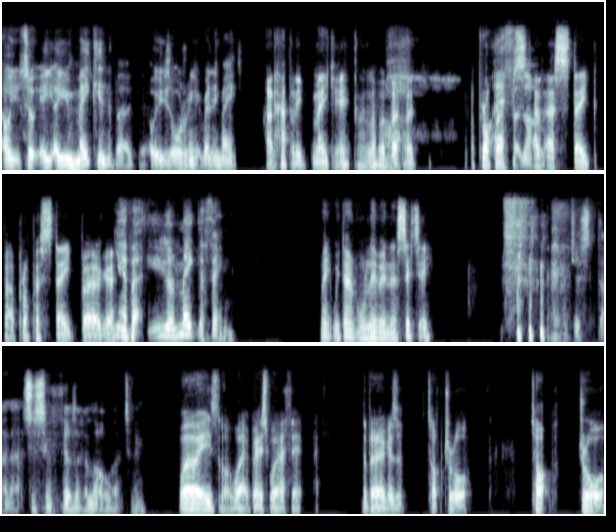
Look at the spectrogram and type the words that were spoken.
Oh, so are you making the burger or are you just ordering it ready made? I'd happily make it. I love a, bu- Oh, a, a proper effort, a, a steak, but a proper steak burger. Yeah, but you got to make the thing. Mate, we don't all live in a city. I just that that just feels like a lot of work to me. Well, it is a lot of work, but it's worth it. The burgers are top draw. Top draw.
